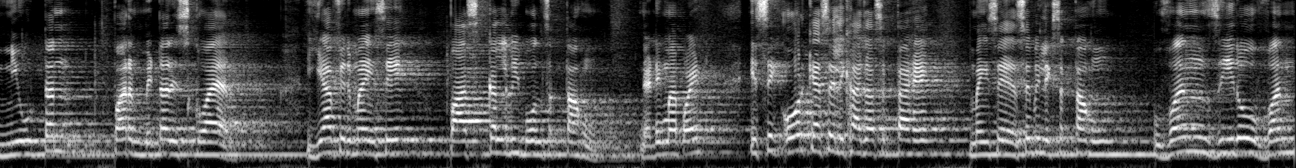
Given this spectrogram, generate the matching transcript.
newton पर मीटर स्क्वायर। या फिर मैं इसे पास्कल भी बोल सकता हूँ। गेटिंग माई पॉइंट इसे और कैसे लिखा जा सकता है? मैं इसे ऐसे भी लिख सकता हूँ। One zero one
